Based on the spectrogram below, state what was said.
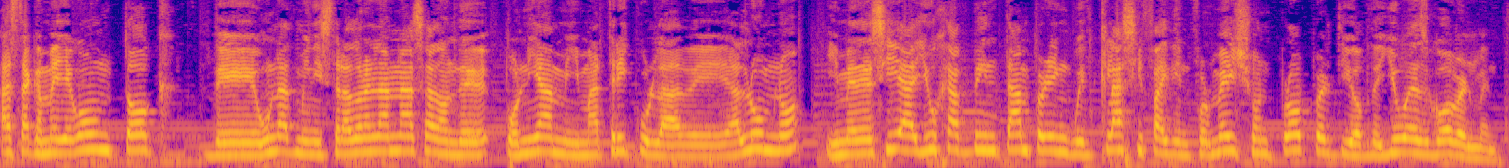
hasta que me llegó un talk de un administrador en la NASA donde ponía mi matrícula de alumno y me decía, You have been tampering with classified information property of the US government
